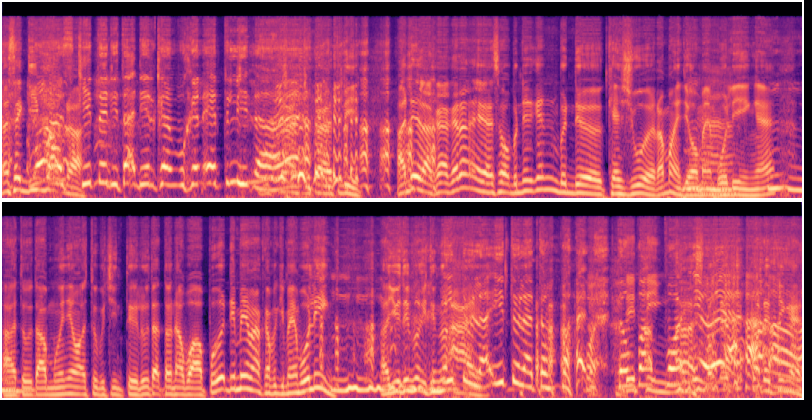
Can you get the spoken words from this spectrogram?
Dan saya give up Muaz dah. Kita ditakdirkan Bukan atlet lah bukan atlet. Adalah kadang-kadang eh, sebab benda kan benda casual. Ramai je orang main bowling eh. Ah, terutamanya waktu bercinta lu tak tahu nak buat apa, dia memang akan pergi main bowling. ah, you tengok, you tengok Itulah I. Itulah tempat Tempat. Ah, potnya lah tempat dating kan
